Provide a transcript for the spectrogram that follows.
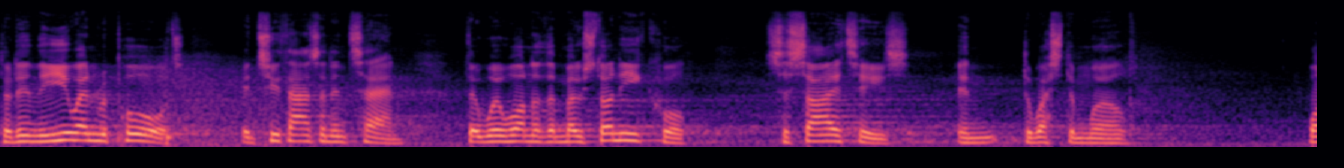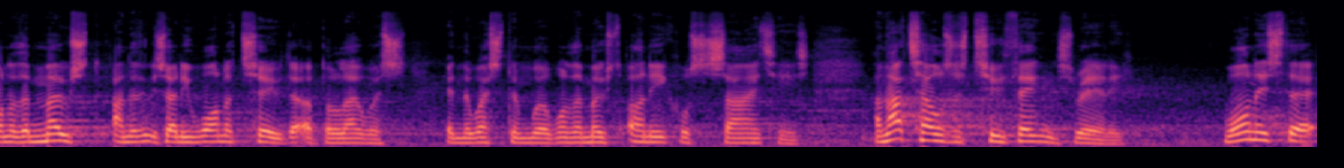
that in the UN report in 2010 that we're one of the most unequal societies in the Western world. One of the most, and I think there's only one or two that are below us in the Western world, one of the most unequal societies. And that tells us two things, really. One is that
